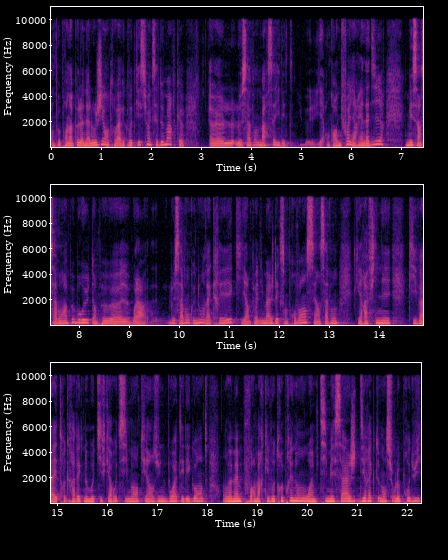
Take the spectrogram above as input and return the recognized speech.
on peut prendre un peu l'analogie entre avec votre question avec ces deux marques. Euh, le, savon de Marseille, encore une fois, il n'y a rien à dire, mais c'est un savon un peu brut, un peu euh, voilà le savon que nous, on a créé, qui est un peu à l'image d'Aix-en-Provence, c'est un savon qui est raffiné, qui va être gravé avec nos motifs carreaux de ciment, qui est dans une boîte élégante. On va même pouvoir marquer votre prénom ou un petit message directement sur le produit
